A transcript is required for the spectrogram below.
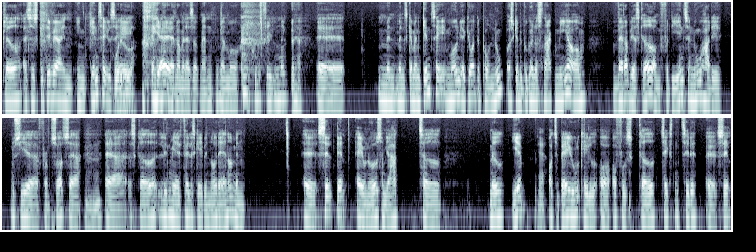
plade? Altså, skal det være en, en gentagelse af... ja, ja, når man, altså, man, man må puste til den, ikke? Ja. Øh, men, men skal man gentage måden, vi har gjort det på nu, og skal vi begynde at snakke mere om, hvad der bliver skrevet om? Fordi indtil nu har det, nu siger jeg, From Sots er, mm-hmm. er skrevet lidt mere i fællesskab end noget af det andet, men øh, selv den er jo noget, som jeg har taget med hjem yeah. og tilbage i øvelokalet og, og få skrevet teksten til det øh, selv.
